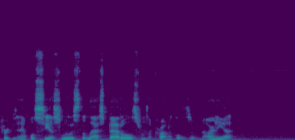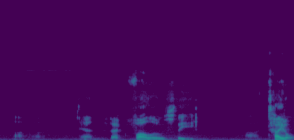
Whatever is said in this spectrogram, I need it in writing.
for example, C.S. Lewis, The Last Battles from the Chronicles of Narnia. Uh, and that follows the uh, title.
